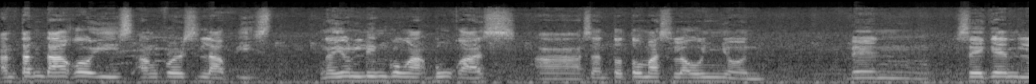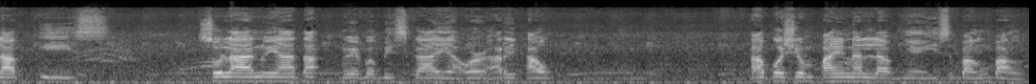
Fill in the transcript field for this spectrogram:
ang tanda ko is ang first lap is ngayon linggo nga bukas, ah, Santo Tomas La Union. Then second lap is Solano yata, Nueva Vizcaya or Aritao. Tapos yung final lap niya is Bangbang,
